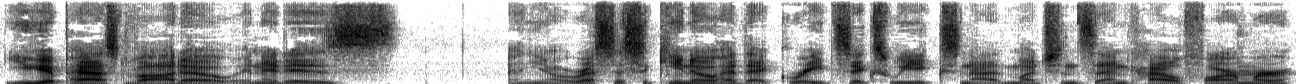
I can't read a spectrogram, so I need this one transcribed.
You get past Votto, and it is you know, Orestes Aquino had that great six weeks. Not much since then. Kyle Farmer.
